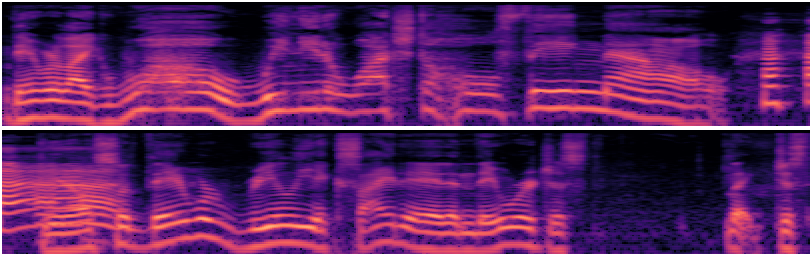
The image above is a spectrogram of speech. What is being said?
they were like, "Whoa, we need to watch the whole thing now." you know, so they were really excited and they were just like just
